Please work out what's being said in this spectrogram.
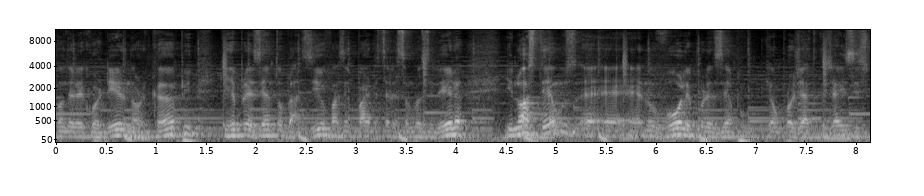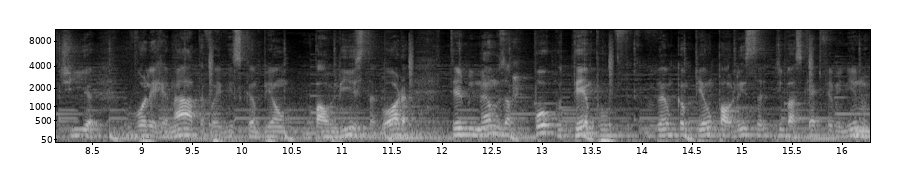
Vanderlei Cordeiro, na Orcamp, que representam o Brasil, fazem parte da seleção brasileira. E nós temos é, é, é, no vôlei, por exemplo, que é um projeto que já existia, o Vôlei Renata, foi vice-campeão paulista agora. Terminamos há pouco tempo, tivemos campeão paulista de basquete feminino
